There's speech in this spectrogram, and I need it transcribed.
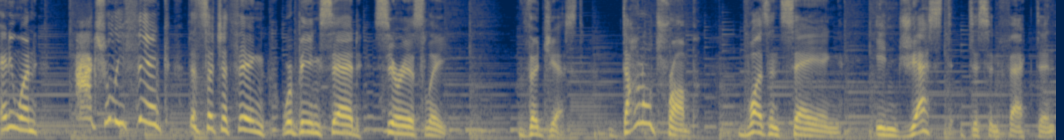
anyone actually think that such a thing were being said seriously? The gist Donald Trump wasn't saying ingest disinfectant,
